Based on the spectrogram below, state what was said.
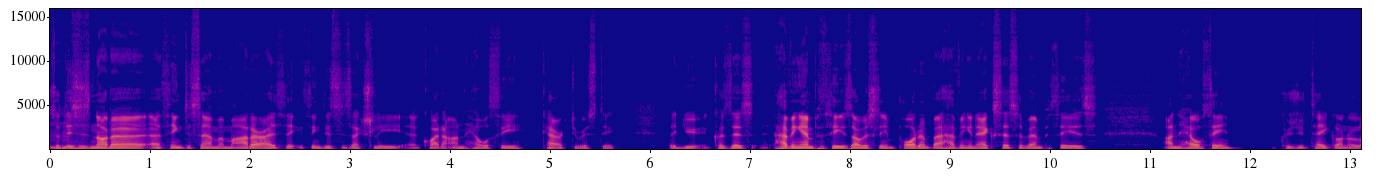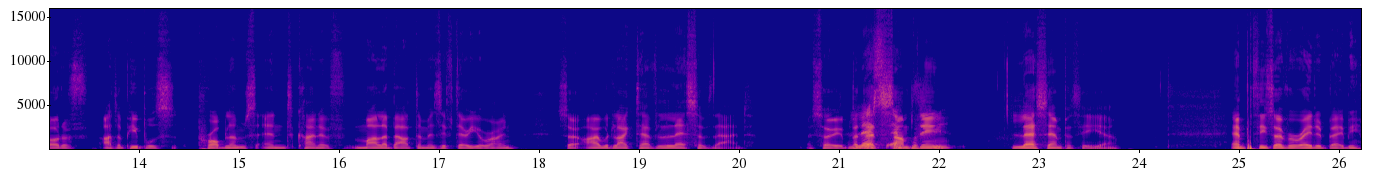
So mm-hmm. this is not a, a thing to say I'm a martyr. I th- think this is actually uh, quite an unhealthy characteristic that you because there's having empathy is obviously important, but having an excess of empathy is unhealthy because you take on a lot of other people's problems and kind of mull about them as if they're your own. So I would like to have less of that. So, but less that's something empathy. less empathy. Yeah, empathy's overrated, baby.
